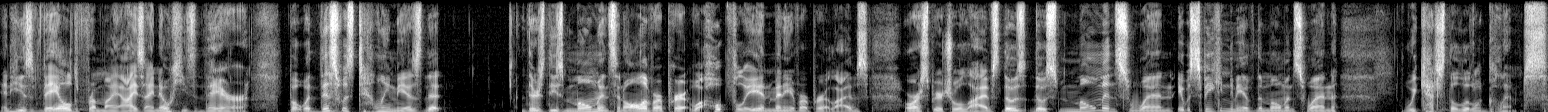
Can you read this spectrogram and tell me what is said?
and he's veiled from my eyes. I know he's there. But what this was telling me is that there's these moments in all of our prayer well hopefully in many of our prayer lives or our spiritual lives those those moments when it was speaking to me of the moments when we catch the little glimpse.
